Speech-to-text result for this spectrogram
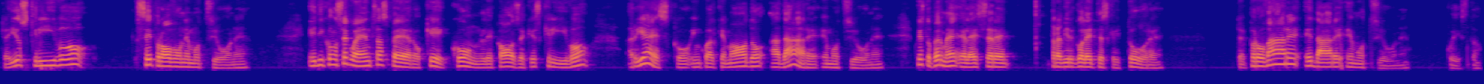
Cioè io scrivo se provo un'emozione e di conseguenza spero che con le cose che scrivo riesco in qualche modo a dare emozione. Questo per me è l'essere, tra virgolette, scrittore. Cioè, provare e dare emozione. Questo.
